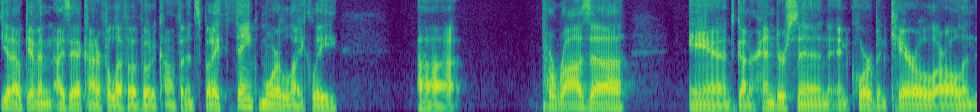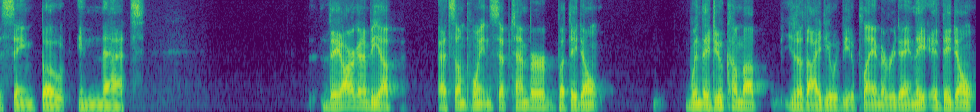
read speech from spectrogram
you know, given Isiah Kiner Falefa a vote of confidence, but I think more likely uh, Peraza and Gunnar Henderson and Corbin Carroll are all in the same boat in that they are going to be up at some point in September, but they don't. When they do come up, you know, the idea would be to play them every day, and they if they don't,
